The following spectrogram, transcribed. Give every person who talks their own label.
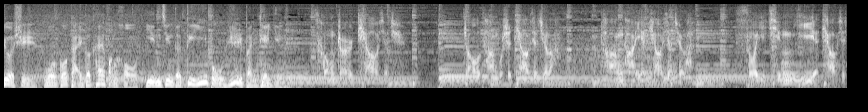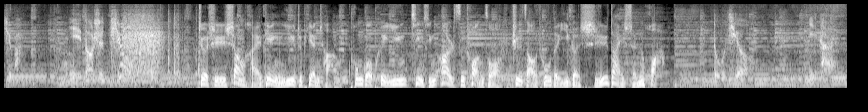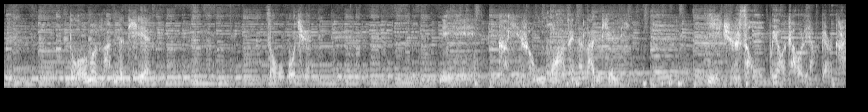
Speaker 1: 这是我国改革开放后引进的第一部日本电影。
Speaker 2: 从这儿跳下去，赵仓不是跳下去了，唐塔也跳下去了，所以请你也跳下去吧。你倒是跳！
Speaker 1: 这是上海电影译制片厂通过配音进行二次创作制造出的一个时代神话。
Speaker 2: 杜秋，你看，多么蓝的天！走过去，你可以融化在那蓝天里，一直走，不要朝两边看，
